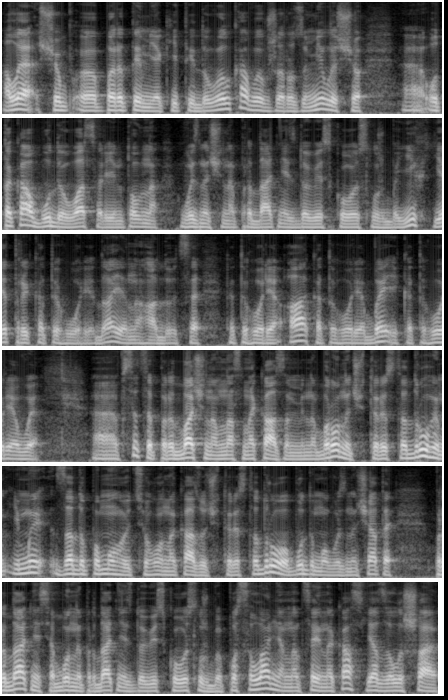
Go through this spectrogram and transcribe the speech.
Але щоб е, перед тим як йти до ВЛК, ви вже розуміли, що е, отака буде у вас орієнтовна визначена придатність до військової служби. Їх є три категорії. Да? Я нагадую, це категорія А, категорія Б і категорія В. Е, все це передбачено в нас наказом Міноборони 402 і ми за допомогою цього наказу 402 будемо визначати придатність або непридатність до військової служби. Посилання на цей наказ я залишаю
